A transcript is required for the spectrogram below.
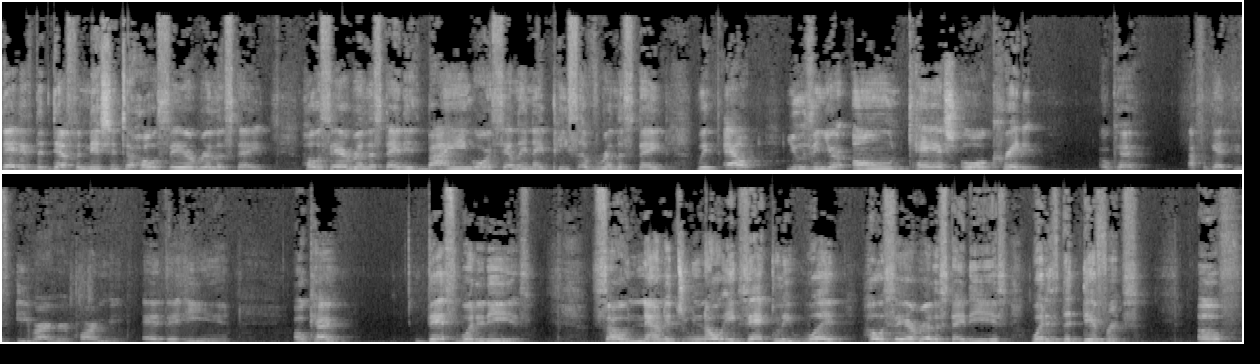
That is the definition to wholesale real estate. Wholesale real estate is buying or selling a piece of real estate without using your own cash or credit. Okay? I forgot this E right here. Pardon me. Add that E in. Okay? That's what it is. So now that you know exactly what wholesale real estate is, what is the difference of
